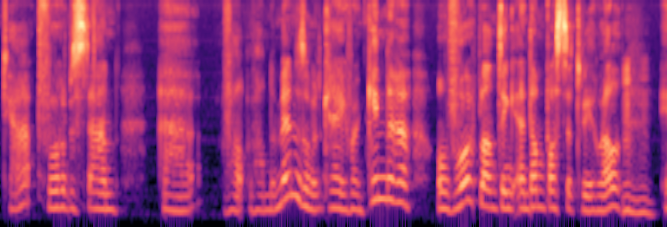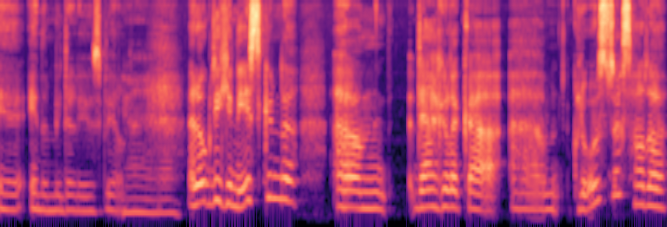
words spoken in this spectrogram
ja, het voortbestaan van, van de mens, om het krijgen van kinderen, om voortplanting. En dan past het weer wel in, in een middeleeuws beeld. Ja, ja, ja. En ook die geneeskunde, ehm, dergelijke ehm, kloosters hadden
